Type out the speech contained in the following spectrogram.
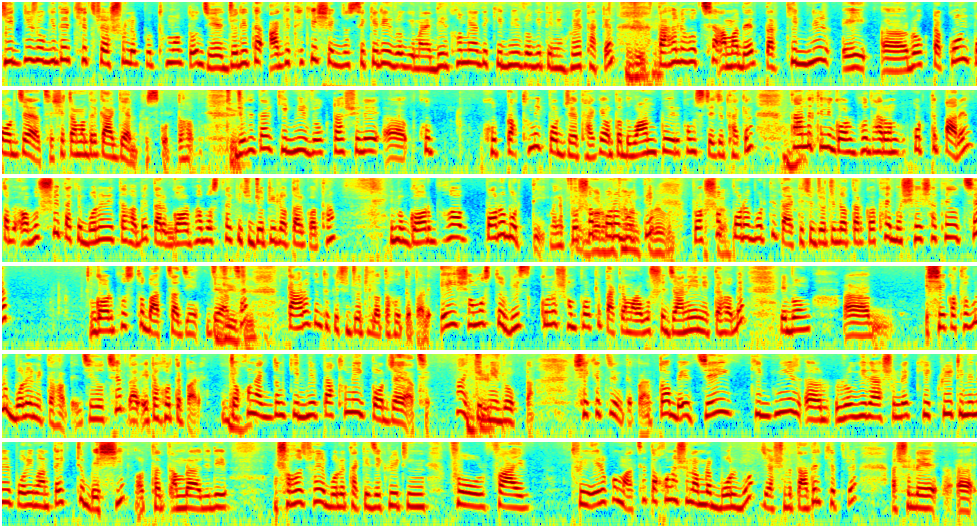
Kidney রোগীদের ক্ষেত্রে আসলে প্রথমত যে যদি তার আগে থেকে সে একজন সিকেডি রোগী মানে দীর্ঘমেয়াদী কিডনির রোগী তিনি হয়ে থাকেন। তাহলে হচ্ছে আমাদের তার কিডনির এই রোগটা কোন পর্যায়ে আছে সেটা আমাদেরকে আগে অ্যাড্রেস করতে হবে। যদি তার কিডনির রোগটা আসলে খুব খুব প্রাথমিক পর্যায়ে থাকে অর্থাৎ ওয়ান টু এরকম স্টেজে থাকেন তাহলে তিনি গর্ভধারণ করতে পারেন। তবে অবশ্যই তাকে বলে নিতে হবে তার গর্ভাবস্থার কিছু জটিলতার কথা এবং গর্ভ পরবর্তী মানে প্রসব পরবর্তী পরবর্তী, প্রসব আচ্ছা। পরবর্তী তার কিছু জটিলতার কথা এবং সেই সাথে হচ্ছে গর্ভস্থ বাচ্চা যে আছে তারও কিন্তু কিছু জটিলতা হতে পারে। এই সমস্ত রিস্কগুলো সম্পর্কে তাকে আমার অবশ্যই জানিয়ে নিতে হবে এবং সেই কথাগুলো বলে নিতে হবে যে হচ্ছে তার এটা হতে পারে। যখন একদম কিডনির প্রাথমিক পর্যায়ে আছে হ্যাঁ কিডনির রোগটা সেক্ষেত্রে নিতে পারেন তবে যেই কিডনির রোগীরা আসলে ক্রিটিনিনের পরিমাণটা একটু বেশি অর্থাৎ আমরা যদি সহজভাবে বলে থাকি যে ক্রিটিন ফোর ফাইভ থ্রি এরকম আছে তখন আসলে আমরা বলব যে আসলে তাদের ক্ষেত্রে আসলে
